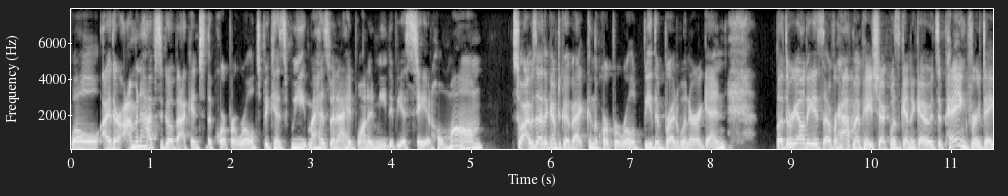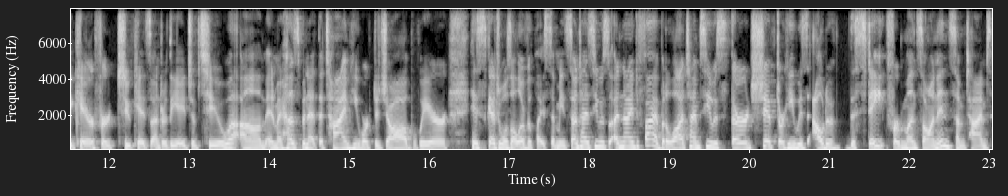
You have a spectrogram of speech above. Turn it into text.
well either i'm going to have to go back into the corporate world because we my husband and i had wanted me to be a stay-at-home mom so i was either going to go back in the corporate world be the breadwinner again but the reality is, over half my paycheck was going to go to paying for daycare for two kids under the age of two. Um, and my husband at the time, he worked a job where his schedule was all over the place. I mean, sometimes he was a nine to five, but a lot of times he was third shift or he was out of the state for months on end sometimes.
